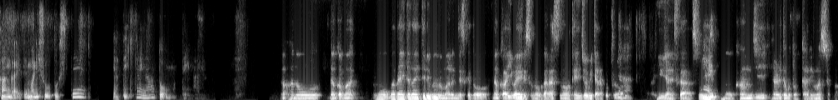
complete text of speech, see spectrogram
考えて、まあ、理想としてやっていきたいなと思っています。あのなんかまあもうお伺いいただいてる部分もあるんですけど、なんかいわゆるそのガラスの天井みたいなことを言うじゃないですか。そういうのを感じられたことってありましたか、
